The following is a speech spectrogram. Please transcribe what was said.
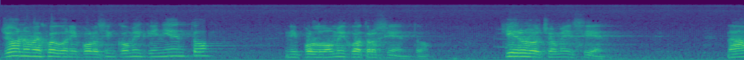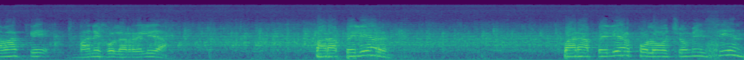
Yo no me juego ni por los 5.500 ni por los 2.400. Quiero los 8.100. Nada más que manejo la realidad. Para pelear para pelear por los 8100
